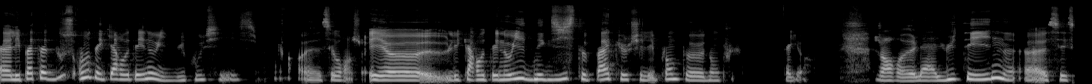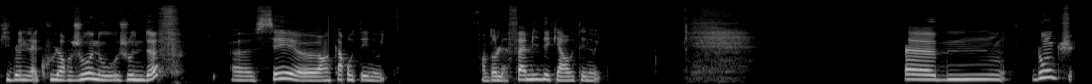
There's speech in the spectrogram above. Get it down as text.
Euh, les patates douces ont des caroténoïdes, du coup, euh, c'est orange. Et euh, les caroténoïdes n'existent pas que chez les plantes non plus, d'ailleurs. Genre la lutéine, c'est ce qui donne la couleur jaune au jaune d'œuf, c'est un caroténoïde. Enfin, dans la famille des caroténoïdes. donc,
